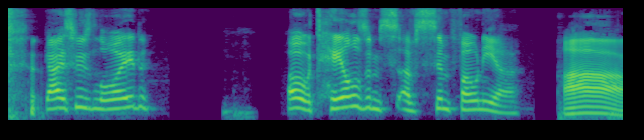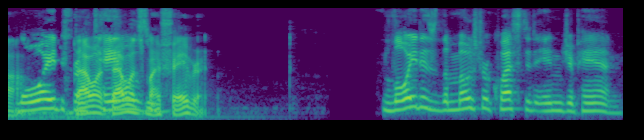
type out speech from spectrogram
Guys, who's Lloyd? Oh, Tales of, of Symphonia. Ah, Lloyd from that one. That one's my favorite. Lloyd is the most requested in Japan.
